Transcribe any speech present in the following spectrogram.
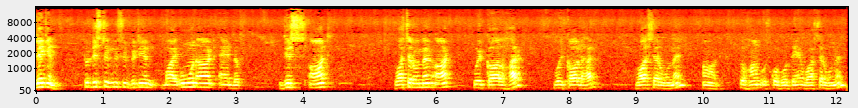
लेकिन to distinguish between my own aunt and this aunt washer women aunt we call her we called her washer women aunt तो हम उसको बोलते हैं वाशर वुमेन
